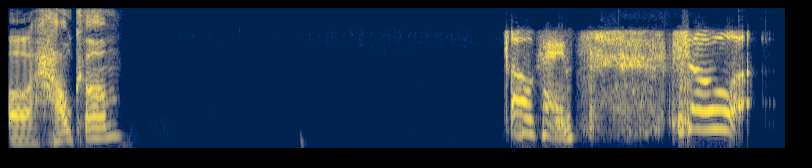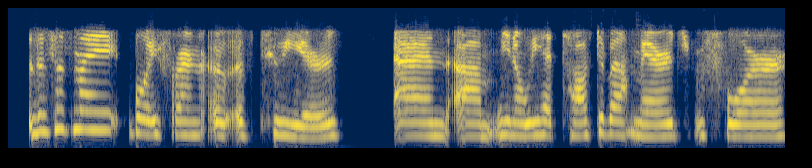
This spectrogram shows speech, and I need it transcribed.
Uh, how come? Okay. So this is my boyfriend of, of two years, and um, you know we had talked about marriage before.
